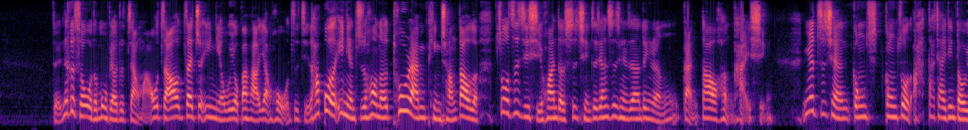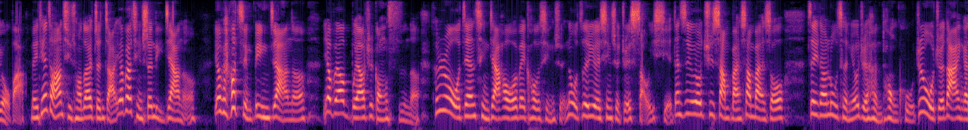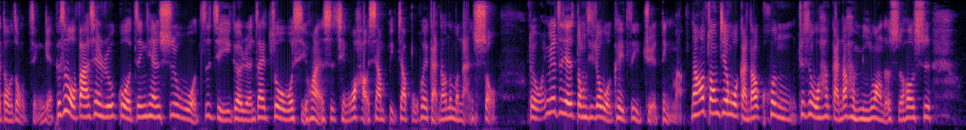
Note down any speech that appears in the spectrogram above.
对，那个时候我的目标就这样嘛，我只要在这一年我有办法养活我自己。然后过了一年之后呢，突然品尝到了做自己喜欢的事情，这件事情真的令人感到很开心。因为之前工工作啊，大家一定都有吧，每天早上起床都在挣扎，要不要请生理假呢？要不要请病假呢？要不要不要去公司呢？可是如果我今天请假后，我会被扣薪水，那我这个月薪水就会少一些。但是又又去上班，上班的时候这一段路程你又觉得很痛苦。就是我觉得大家应该都有这种经验。可是我发现，如果今天是我自己一个人在做我喜欢的事情，我好像比较不会感到那么难受。对，我因为这些东西就我可以自己决定嘛。然后中间我感到困，就是我很感到很迷惘的时候，是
